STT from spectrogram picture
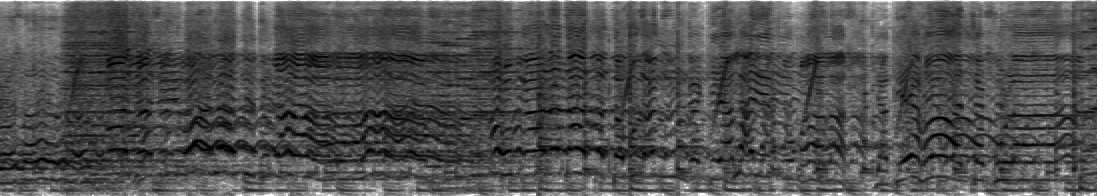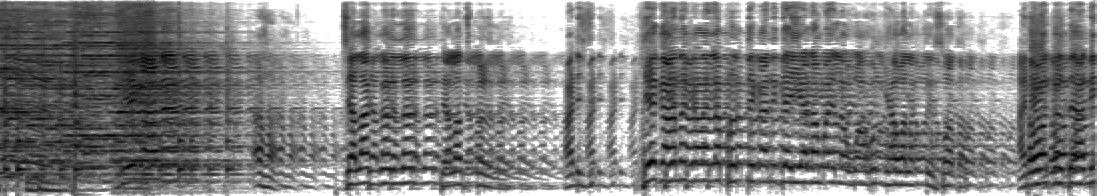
माझ्या जीवाला केलाय तुम्हाला. या कुळा. हे गाणं ज्याला कळलं त्यालाच कळलं. आणि हे गाणं कळायला प्रत्येकाने त्या येणामाईला वाहून घ्यावं लागतंय स्वतः. आणि आणि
